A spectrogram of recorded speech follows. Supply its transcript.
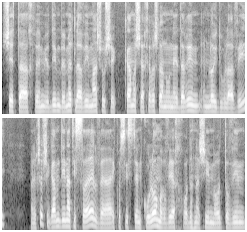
השטח, והם יודעים באמת להביא משהו שכמה שהחבר'ה שלנו נהדרים, הם לא ידעו להביא. ואני חושב שגם מדינת ישראל והאקוסיסטם כולו מרוויח עוד אנשים מאוד טובים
